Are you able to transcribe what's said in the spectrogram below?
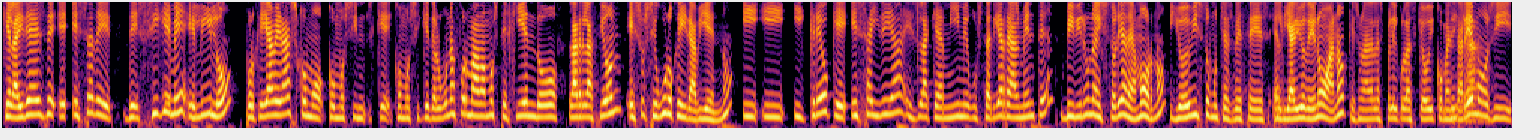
que la idea es de e, esa de, de sígueme el hilo porque ya verás como, como, si, que, como si que de alguna forma vamos tejiendo la relación, eso seguro que irá bien, ¿no? Y, y, creo que esa idea es la que a mí me gustaría realmente vivir una historia de amor, ¿no? Yo he visto muchas veces El diario de Noah, ¿no? Que es una de las películas que hoy comentaremos y,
